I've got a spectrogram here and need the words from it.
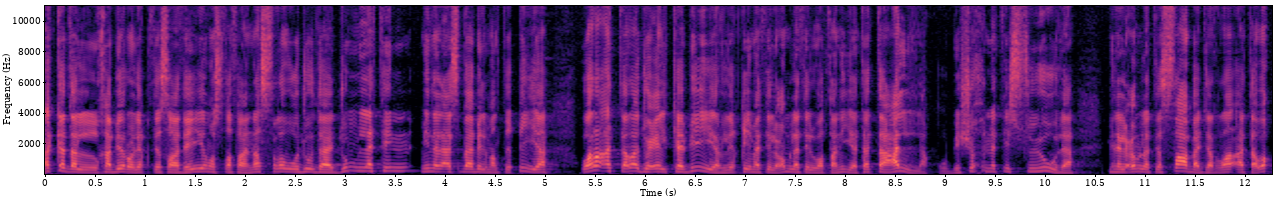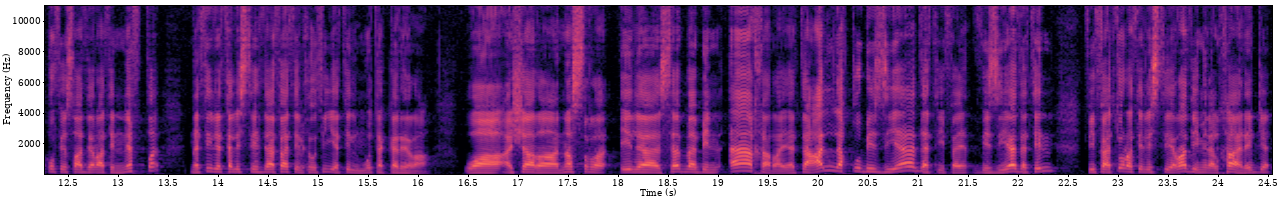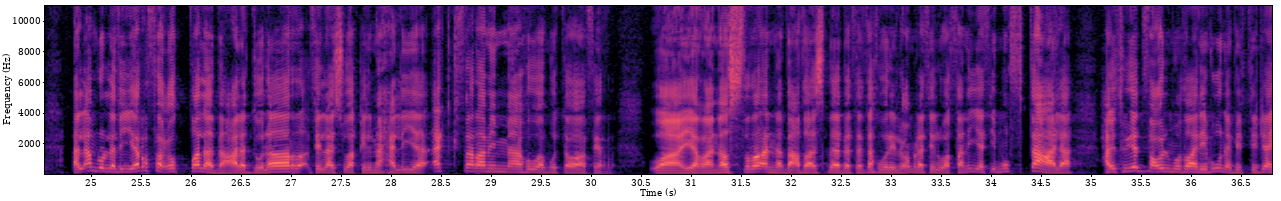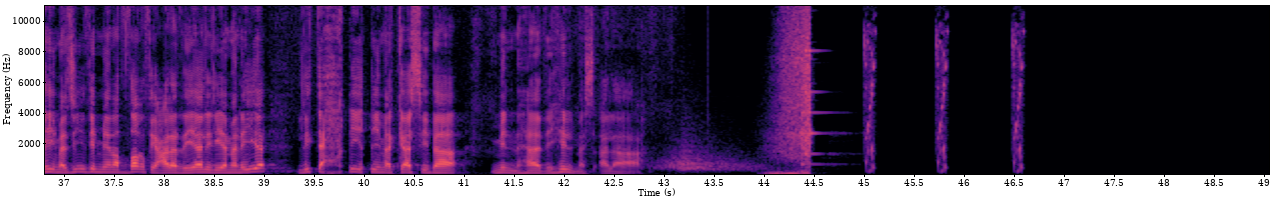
أكد الخبير الاقتصادي مصطفى نصر وجود جملة من الأسباب المنطقية وراء التراجع الكبير لقيمة العملة الوطنية تتعلق بشحنة السيولة من العملة الصعبة جراء توقف صادرات النفط نتيجة الاستهدافات الحوثية المتكررة. وأشار نصر إلى سبب آخر يتعلق بزيادة, بزيادة في فاتورة الاستيراد من الخارج. الأمر الذي يرفع الطلب على الدولار في الأسواق المحلية أكثر مما هو متوافر. ويرى نصر أن بعض أسباب تدهور العملة الوطنية مفتعلة حيث يدفع المضاربون باتجاه مزيد من الضغط على الريال اليمني لتحقيق مكاسب من هذه المسألة.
